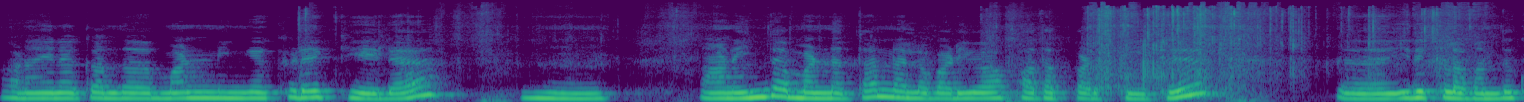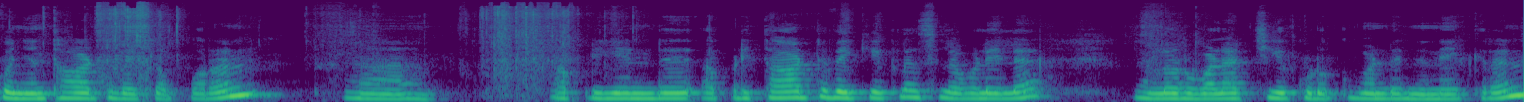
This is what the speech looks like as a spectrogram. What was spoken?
ஆனால் எனக்கு அந்த மண் இங்கே கிடைக்கல. நான் இந்த மண்ணை தான் நல்ல வடிவாக பதப்படுத்திட்டு அஹ், இதுக்குள்ள வந்து கொஞ்சம் தாட்டு வைக்க போகிறேன் அப்படி என்று அப்படி தாட்டு வைக்கக்குள்ள சில வழியில் நல்ல ஒரு வளர்ச்சியை கொடுக்குமென்று நினைக்கிறேன்.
